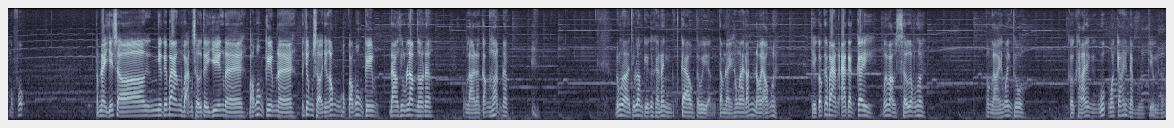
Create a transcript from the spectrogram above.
Một phút. Tầm này chỉ sợ như cái bang vạn sự tùy duyên nè, Bóng hồng kim nè. Nói chung sợ những ông, một bóng hồng kim đào thiếu lâm thôi nè. Còn lại là cân hết nè. Đúng rồi thiếu lâm kia có khả năng cao Tại vì tầm này không ai đánh nổi ổng à Chỉ có cái bang AKK mới vào xử ông thôi. Còn lại không ăn thua. Cờ khải quốc mấy cái nằm chịu gì nói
